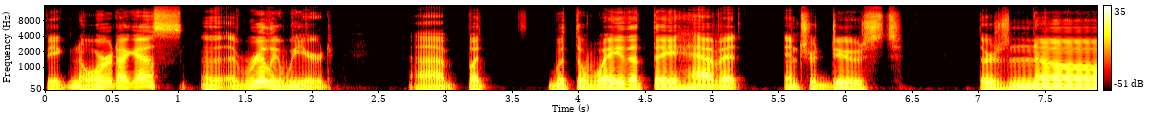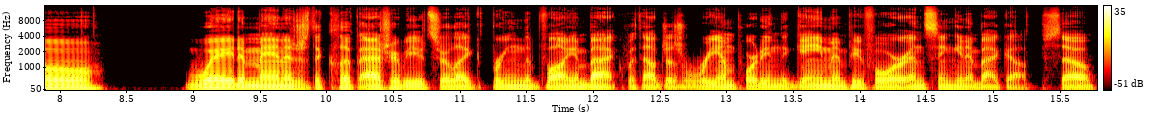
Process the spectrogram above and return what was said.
be ignored, I guess. Uh, really weird. Uh, but with the way that they have it introduced, there's no way to manage the clip attributes or like bring the volume back without just re-importing the game MP4 and syncing it back up. So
